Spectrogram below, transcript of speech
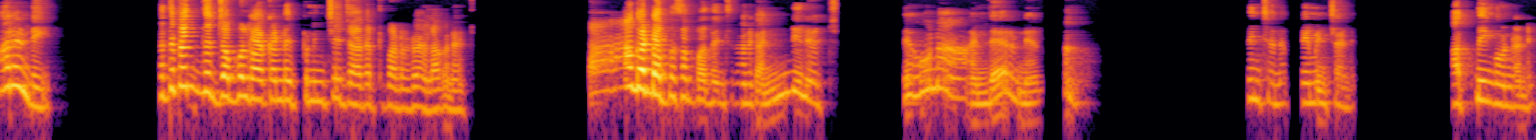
మారండి. పెద్ద పెద్ద జబ్బులు రాకుండా ఇప్పటి నుంచే జాగ్రత్త పడడం ఎలాగో నేర్చు బాగా డబ్బు సంపాదించడానికి అన్నీ నేర్చు. అవునా! ఐయామ్ దేర్ నేను ప్రేమించండి, ప్రేమించండి. ఆత్మీయంగా ఉండండి.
